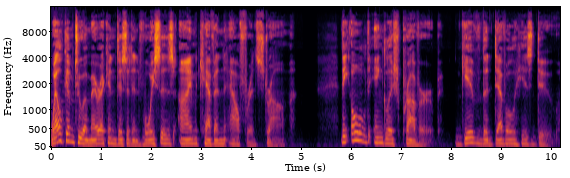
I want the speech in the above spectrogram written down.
Welcome to American Dissident Voices. I'm Kevin Alfred Strom. The old English proverb, give the devil his due,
